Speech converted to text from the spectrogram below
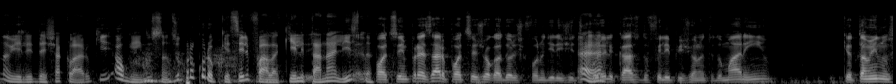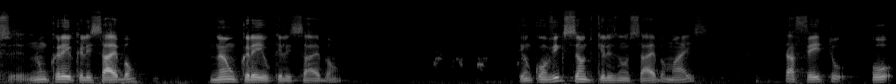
Não, e ele deixa claro que alguém do Santos o procurou, porque se ele fala que ele tá na lista. Pode ser empresário, pode ser jogadores que foram dirigidos É. por ele, caso do Felipe Jonathan e do Marinho, que eu também não, não creio que eles saibam. Não creio que eles saibam. Tenho convicção de que eles não saibam, mas está feito o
